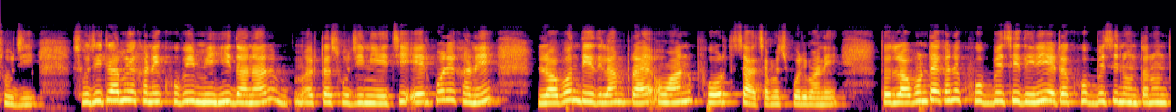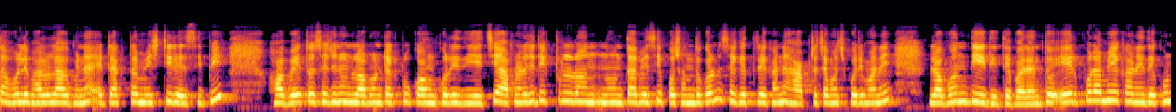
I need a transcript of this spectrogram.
সুজি। সুজিটা আমি এখানে খুবই মিহি দানার একটা সুজি নিয়েছি। এরপর এখানে লবণ দিয়ে দিলাম প্রায় ওয়ান ফোর্থ চা চামচ পরিমাণে। তো লবণটা এখানে খুব বেশি দিইনি, এটা খুব বেশি নোনতা নোনতা হলে ভালো লাগবে না, এটা একটা মিষ্টি রেসিপি হবে। তো সেই জন্য লবণটা একটু কম করে দিয়েছি। আপনারা যদি একটু নোনতা বেশি পছন্দ করেন, সেক্ষেত্রে এখানে হাফ চা চামচ পরিমাণে লবণ দিয়ে দিতে পারেন। তো এরপর আমি এখানে দেখুন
